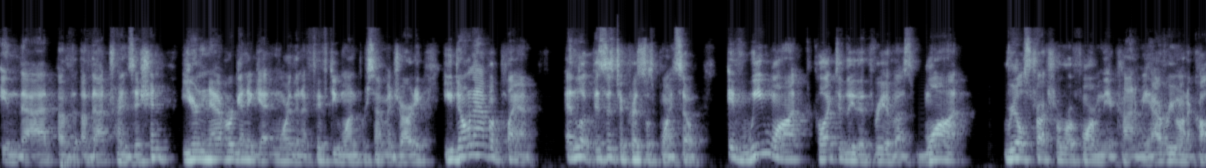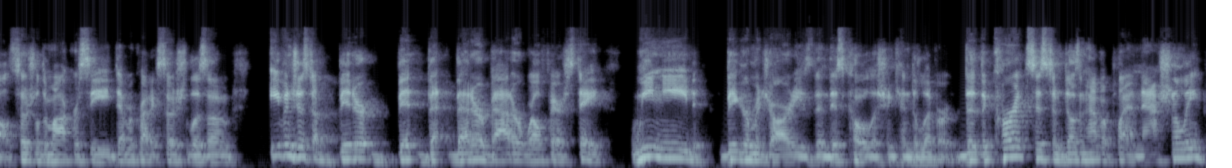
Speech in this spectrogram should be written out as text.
in that of, of that transition, you're never going to get more than a 51% majority. You don't have a plan. And look, this is to Krystal's point. So if we want collectively, the three of us want real structural reform in the economy, however you want to call it, social democracy, democratic socialism, even just a bitter bit be- better, badder welfare state. We need bigger majorities than this coalition can deliver. The, the current system doesn't have a plan nationally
